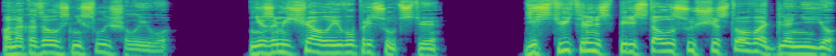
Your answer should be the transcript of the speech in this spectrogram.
Она, казалось, не слышала его, не замечала его присутствия. Действительность перестала существовать для нее.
